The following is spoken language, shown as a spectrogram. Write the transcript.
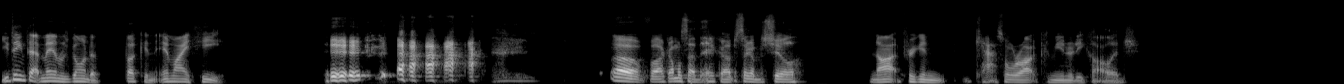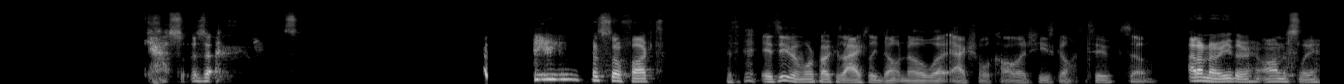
you think that man was going to fucking MIT? oh fuck! I almost had the hiccups. I got to chill. not freaking Castle Rock Community College. Yes, is that? That's so fucked. It's, it's even more fucked because I actually don't know what actual college he's going to. So I don't know either. Honestly,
